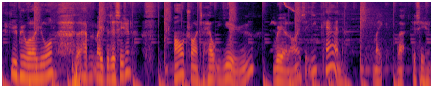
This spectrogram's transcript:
excuse me while I yawn, that haven't made the decision, I'll try to help you realise that you can make that decision.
